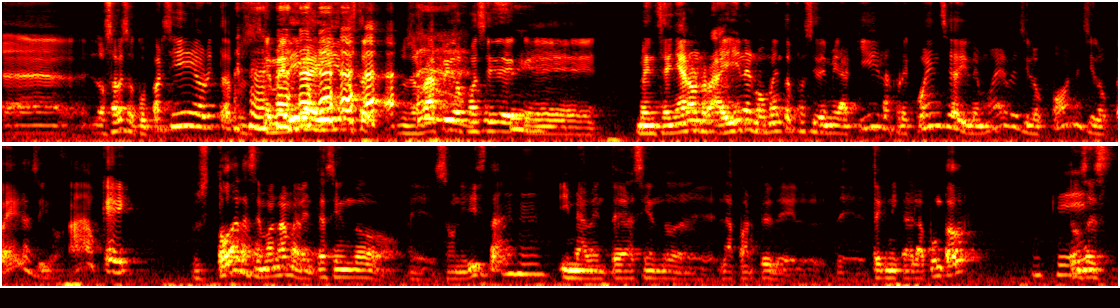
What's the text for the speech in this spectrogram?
"Eh, ¿lo sabes ocupar? Sí, ahorita, pues que me diga ahí, pues rápido fue así de Sí. que me enseñaron ahí en el momento, fue así de, mira, aquí la frecuencia y le mueves y lo pones y lo pegas y yo, ah, ok. Pues toda la semana me aventé haciendo eh, sonidista Ujú. y me aventé haciendo eh, la parte del- de técnica del apuntador. Ok. Entonces,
